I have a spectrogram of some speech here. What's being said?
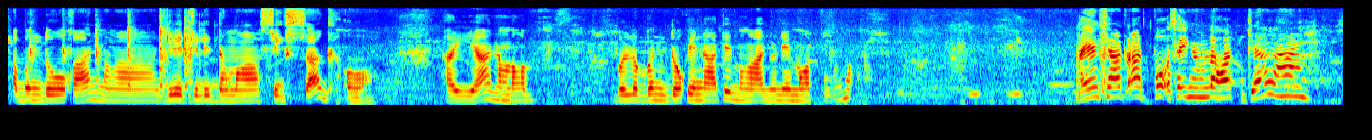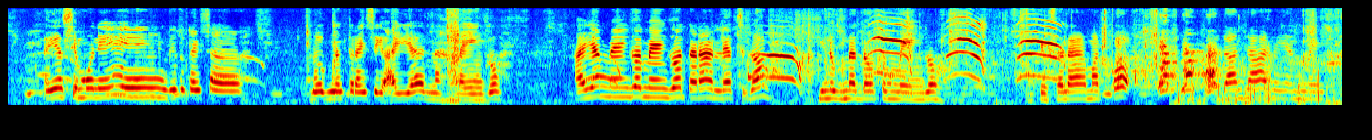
kabundukan, mga gilid-gilid ng mga sigsag. O, ayan, ang mga bulubundukin natin, mga ano na yung mga puno. Ayan, shout out po sa inyong lahat dyan. Ayan si Muning. Dito tayo sa loob ng tricycle. Ayan, mango. Ayan, mango, mango. Tara, let's go. Hinog na daw tong mango. Okay, salamat po. Dahan-dahan, ayan, sasakyan.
